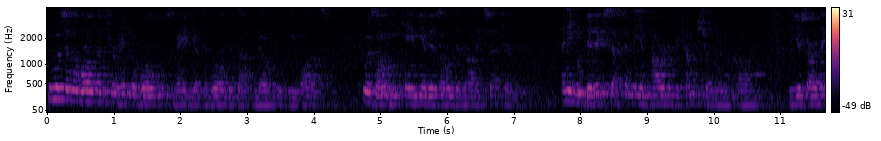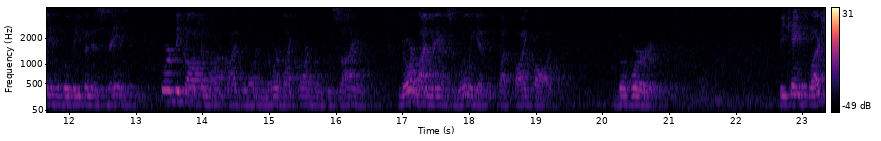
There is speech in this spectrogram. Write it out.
He was in the world, and through him the world was made, yet the world did not know who he was. To his own he came, yet his own did not accept him. Any who did accept him he empowered to become children of God. These are they who believe in his name, who are begotten not by blood, nor by carnal desire, nor by man's willing it, but by God. The Word became flesh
